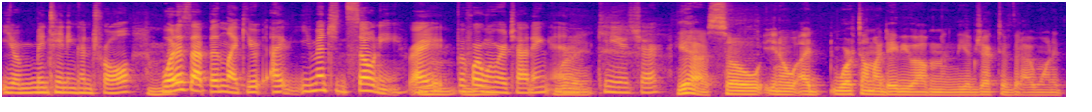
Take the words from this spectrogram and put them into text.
you know maintaining control. What has that been like? You I, you mentioned Sony, right? Before when we were chatting and Mm-hmm. Right. can you share? Yeah, so you know, I worked on my debut album, and the objective that I wanted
